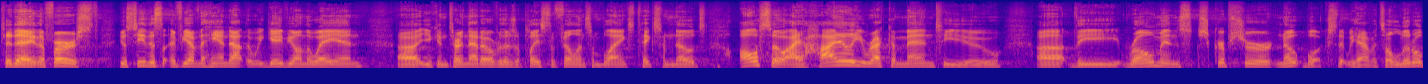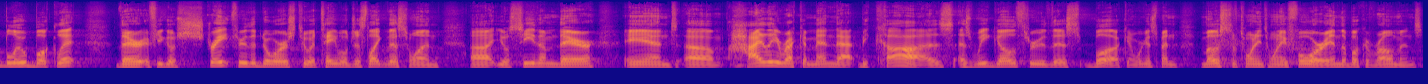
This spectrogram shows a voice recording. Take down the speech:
today. The first, you'll see this if you have the handout that we gave you on the way in. Uh, you can turn that over. There's a place to fill in some blanks, take some notes. Also, I highly recommend to you uh, the Romans scripture notebooks that we have. It's a little blue booklet. There, if you go straight through the doors to a table just like this one, uh, you'll see them there. And um, highly recommend that because as we go through this book, and we're going to spend most of 2024 in the book of Romans,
